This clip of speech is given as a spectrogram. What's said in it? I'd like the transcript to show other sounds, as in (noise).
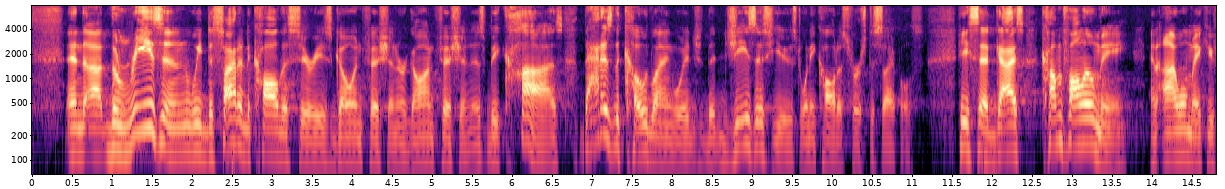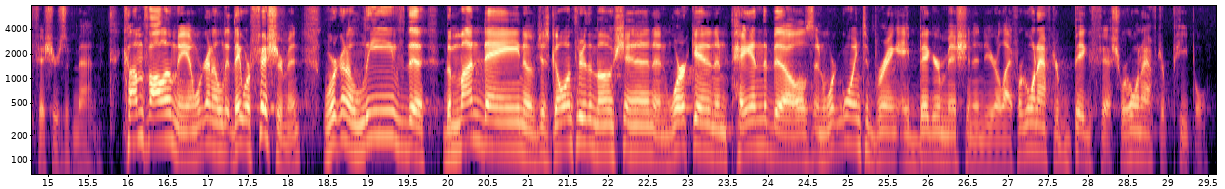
And uh, the reason we decided to call this series Going Fishing or Gone Fishing is because that is the code language that Jesus used when he called his first disciples. He said, Guys, come follow me and I will make you fishers of men. Come follow me, and we're going to, they were fishermen. We're going to leave the, the mundane of just going through the motion and working and paying the bills, and we're going to bring a bigger mission into your life. We're going after big fish, we're going after people.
